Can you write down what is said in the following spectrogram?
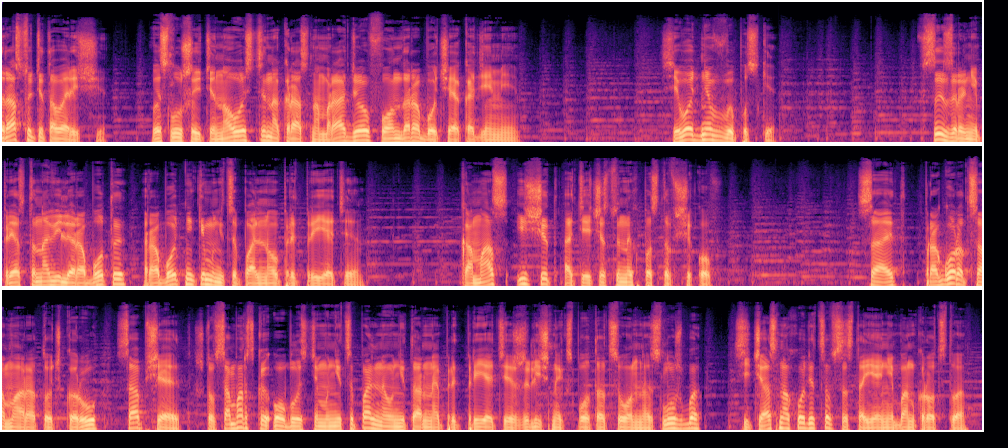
Здравствуйте, товарищи! Вы слушаете новости на Красном радио Фонда Рабочей Академии. Сегодня в выпуске. В Сызрани приостановили работы работники муниципального предприятия. КАМАЗ ищет отечественных поставщиков. Сайт прогород-самара.ру сообщает, что в Самарской области муниципальное унитарное предприятие «Жилищно-эксплуатационная служба» сейчас находится в состоянии банкротства –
